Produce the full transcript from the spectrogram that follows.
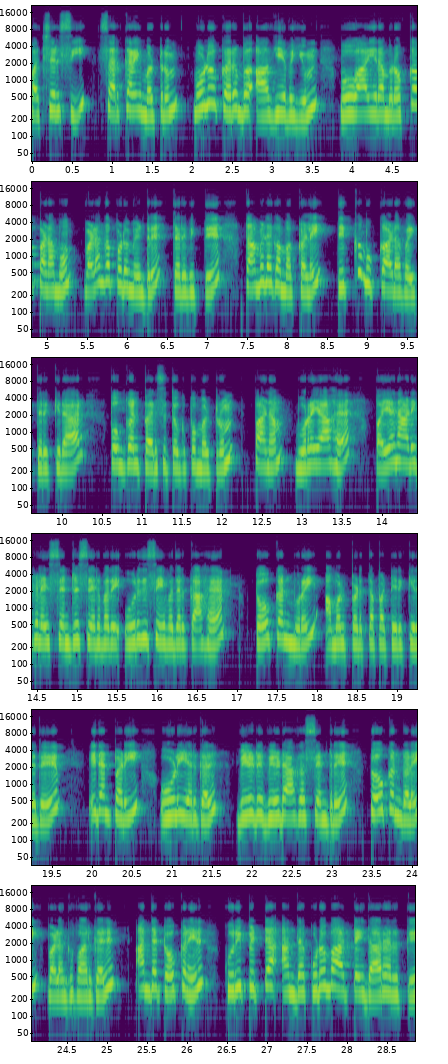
பச்சரிசி சர்க்கரை மற்றும் முழு கரும்பு ஆகியவையும் மூவாயிரம் ரொக்க பணமும் வழங்கப்படும் என்று தெரிவித்து தமிழக மக்களை திக்குமுக்காட வைத்திருக்கிறார். பொங்கல் பரிசு தொகுப்பு மற்றும் பணம் முறையாக பயனாளிகளை சென்று சேர்வதை உறுதி செய்வதற்காக டோக்கன் முறை அமுல்படுத்தப்பட்டிருக்கிறது. இதன்படி ஊழியர்கள் வீடு வீடாக சென்று டோக்கன்களை வழங்குவார்கள். அந்த டோக்கனில் குறிப்பிட்ட அந்த குடும்ப அட்டைதாரருக்கு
